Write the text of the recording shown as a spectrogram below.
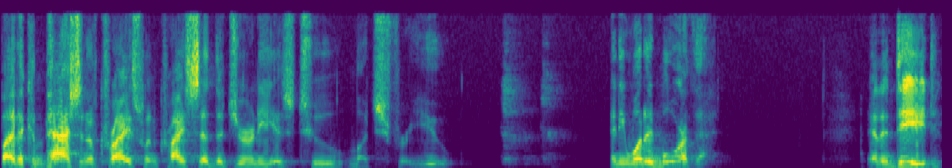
by the compassion of Christ when Christ said, The journey is too much for you. And he wanted more of that. And indeed,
